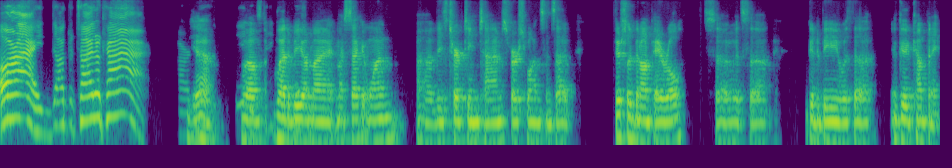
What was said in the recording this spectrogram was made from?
All right, Dr. Tyler Carr. Yeah. Well, glad to be on my my second one of these turf team times. First one since I've officially been on payroll. So it's uh, good to be with a, a good company.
